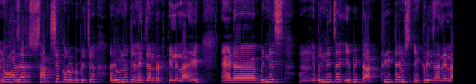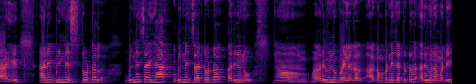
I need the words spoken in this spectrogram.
नऊ हजार सातशे करोड रुपयेचं रेव्हेन्यू त्याने जनरेट केलेलं आहे. अँड बिझनेस बिझनेसचा इबिटा थ्री टाइम्स इन्क्रीज झालेला आहे. आणि बिझनेस टोटल बिझनेसचा ह्या बिझनेसचा टोटल रेव्हेन्यू रेव्हेन्यू पाहिलं तर कंपनीच्या टोटल रेव्हेन्यूमध्ये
